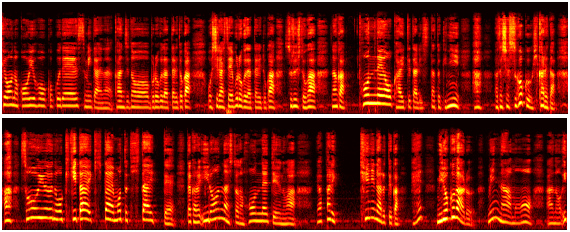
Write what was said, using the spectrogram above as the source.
今日のこういう報告です、みたいな感じのブログだったりとか、お知らせブログだったりとか、する人が、なんか、本音を書いてたりした時に、あ、私はすごく惹かれた。あ、そういうのを聞きたい、聞きたい、もっと聞きたいって。だからいろんな人の本音っていうのは、やっぱり気になるっていうか、え？魅力がある。みんなもう、あの、偽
